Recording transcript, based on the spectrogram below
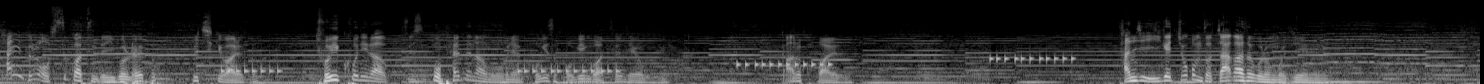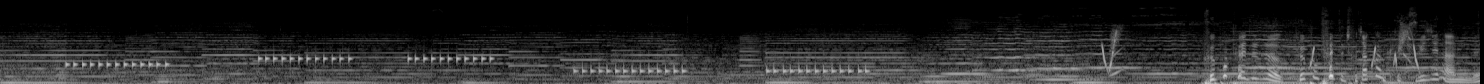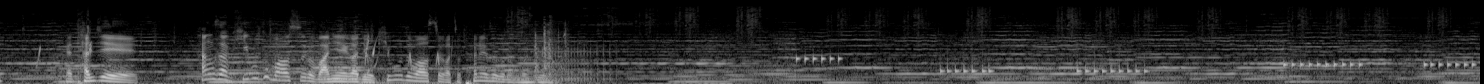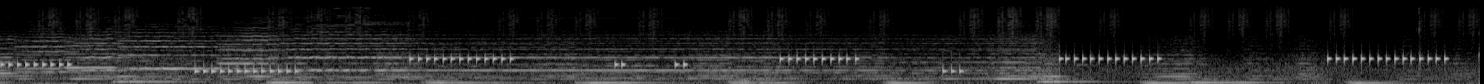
차이 별로 없을 것 같은데 이걸로 해도 솔직히 말해서 조이콘이나 플스4 패드나 뭐 그냥 거기서 거긴 것 같아요. 제가 보기엔 까놓고 말해서 단지 이게 조금 더 작아서 그런 거지. 네. 풀포 패드도 풀포 패드 조작감 그렇게 줄이진 않는데 그냥 단지 항상 키보드 마우스로 많이 해가지고 키보드 마우스가 더 편해서 그런 거지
